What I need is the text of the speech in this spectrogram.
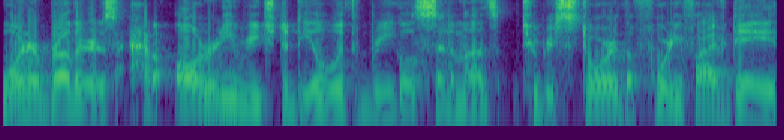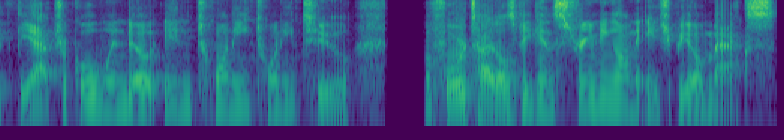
Warner Brothers had already reached a deal with Regal Cinemas to restore the 45 day theatrical window in 2022 before titles begin streaming on HBO Max.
